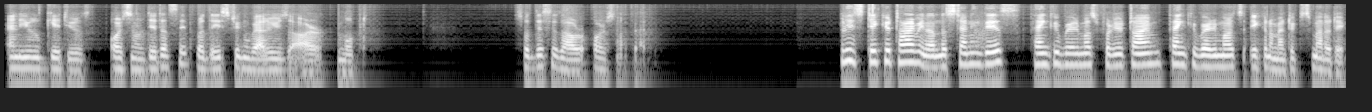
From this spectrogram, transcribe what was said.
and you'll get your original data set where the string values are moved. So this is our original value please take your time in understanding this. Thank you very much for your time. Thank you very much econometrics melody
